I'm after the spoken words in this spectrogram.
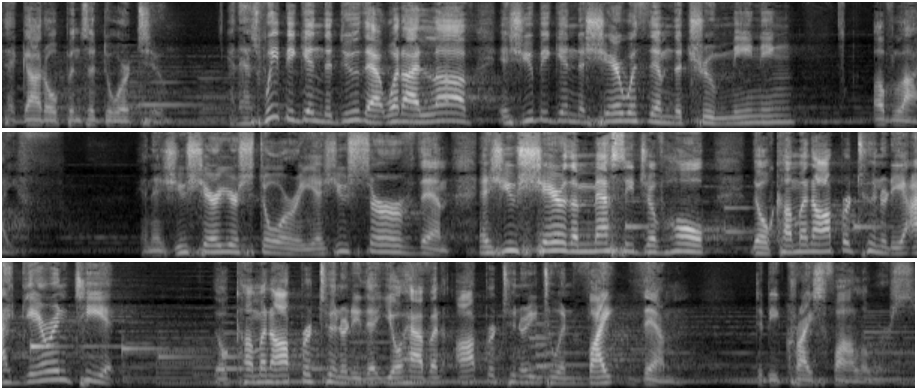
that God opens a door to. And as we begin to do that, what I love is you begin to share with them the true meaning of life. And as you share your story, as you serve them, as you share the message of hope, there'll come an opportunity. I guarantee it. There'll come an opportunity that you'll have an opportunity to invite them to be Christ followers.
